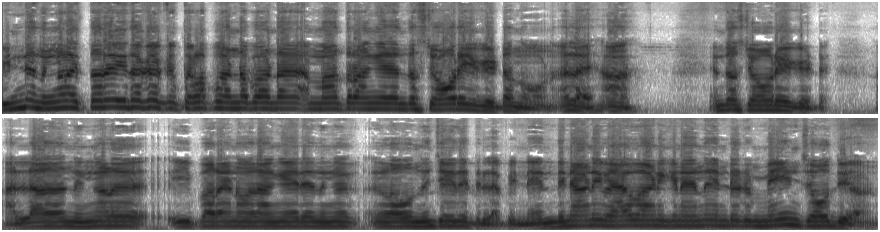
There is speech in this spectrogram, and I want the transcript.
പിന്നെ നിങ്ങൾ ഇത്ര ഇതൊക്കെ തിളപ്പ് കണ്ടപ്പോൾ മാത്രം അങ്ങേര് എന്താ സ്റ്റോറിയൊക്കെ ഇട്ടെന്ന് തോന്നുന്നു അല്ലേ? ആ. എന്തോ സ്റ്റോറിയൊക്കെ ഇട്ട്. അല്ലാതെ നിങ്ങൾ ഈ പറയണ പോലെ അങ്ങേരെ നിങ്ങൾ ഒന്നും ചെയ്തിട്ടില്ല. പിന്നെ എന്തിനാണ് ഈ വേവ് കാണിക്കണതെന്ന് എന്റെ ഒരു മെയിൻ ചോദ്യമാണ്.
